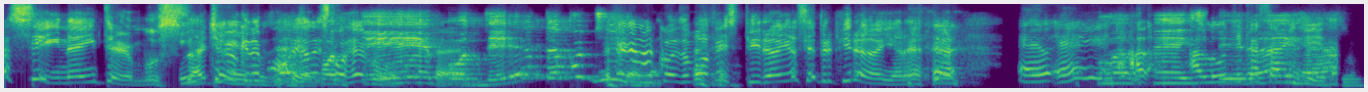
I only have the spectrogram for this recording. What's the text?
assim, né? Em termos. Em a gente viu que depois é. ela escorregou. Poder, poder até podia. Aquela né? coisa, uma vez piranha, sempre piranha, né? É, é, Uma a, vez a Lúdica sabe piranha. disso.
